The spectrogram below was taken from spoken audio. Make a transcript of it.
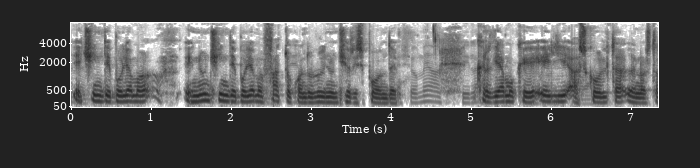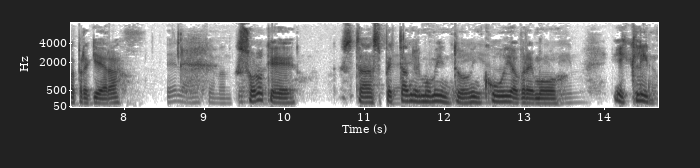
e, e non ci indeboliamo affatto quando Lui non ci risponde. Crediamo che Egli ascolta la nostra preghiera, solo che sta aspettando il momento in cui avremo i clim.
